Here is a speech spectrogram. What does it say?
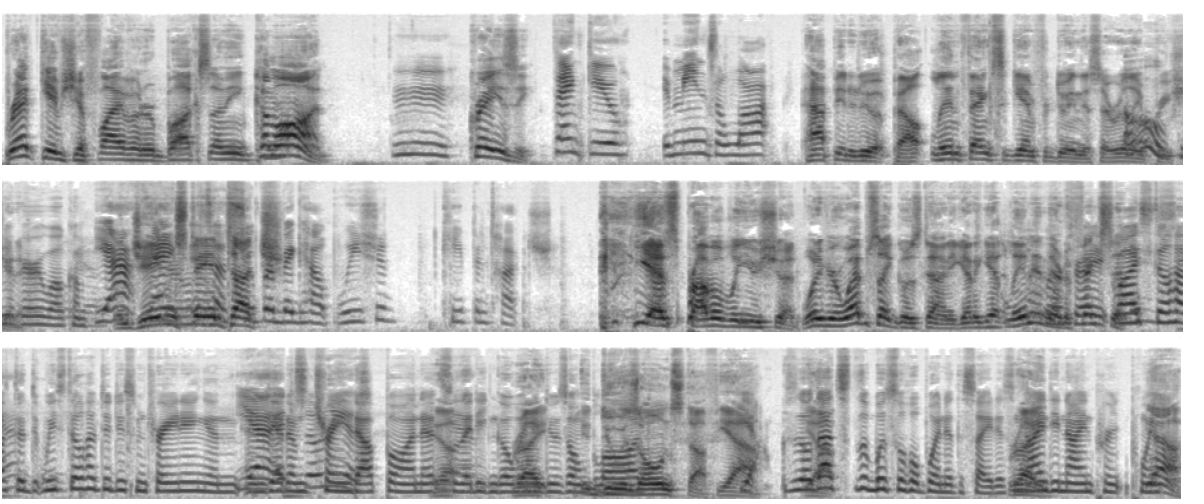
Brett gives you five hundred bucks. I mean, come on, Mm-hmm. crazy. Thank you. It means a lot. Happy to do it, pal. Lynn, thanks again for doing this. I really appreciate it. oh, appreciate you're it. very welcome. Yeah, And Jaden, thanks. stay in it's a touch. super big help. We should keep in touch. yes, probably you should. What if your website goes down? You got to get Lynn in there That's to right. fix it. Well, I still have to. do- We still have to do some training and, Yeah, and get him so trained is. up on it Yeah. so that he can go in and do his own blog. Do his own stuff. Yeah. Yeah. So Yeah. that's the was the whole point of the site. Is Right. ninety nine point Yeah.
